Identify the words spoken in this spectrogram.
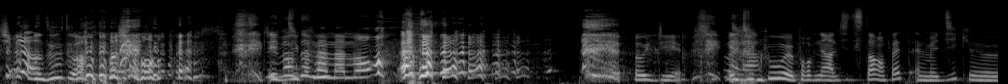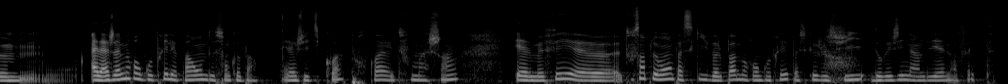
Tu viens d'où, toi Franchement. Du de ma maman. Oh dear. Et du coup, euh, pour revenir à la petite histoire, en fait, elle me dit que euh, elle a jamais rencontré les parents de son copain. Et là, je lui dis quoi, pourquoi et tout machin? Et elle me fait euh, tout simplement parce qu'ils veulent pas me rencontrer parce que je suis d'origine indienne en fait.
